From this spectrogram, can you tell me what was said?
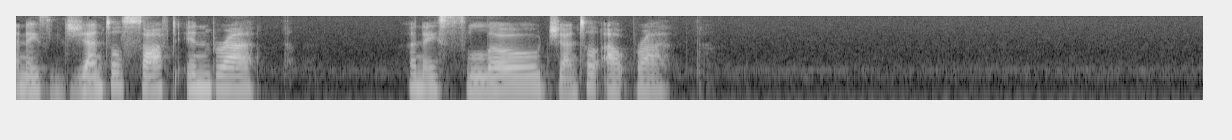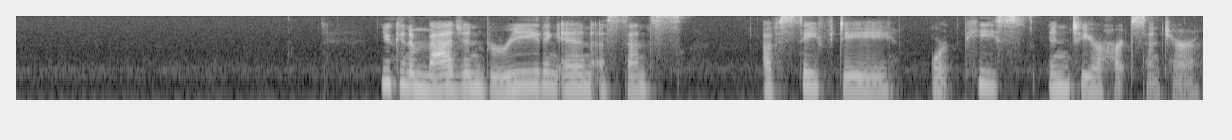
a nice, gentle, soft in breath, a nice, slow, gentle out breath. You can imagine breathing in a sense of safety or peace into your heart center.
